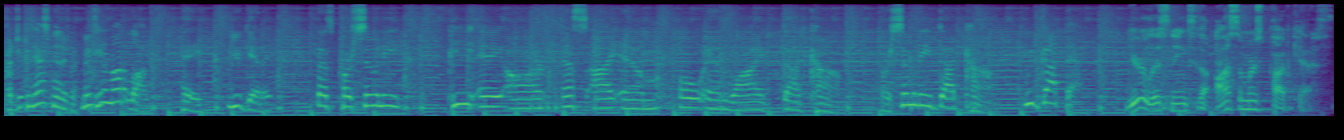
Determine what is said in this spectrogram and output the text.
Project and task management. Maintain an audit log. Hey, you get it. That's Parsimony, P A R S I M O N Y dot com. Parsimony dot com. We've got that. You're listening to the Awesomers Podcast.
